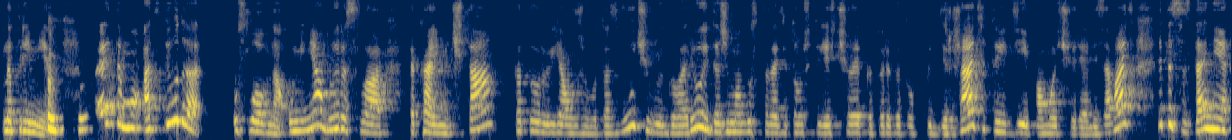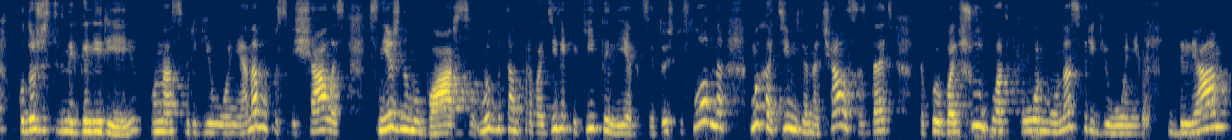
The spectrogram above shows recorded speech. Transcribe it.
например. Поэтому отсюда условно, у меня выросла такая мечта, которую я уже вот озвучиваю говорю, и даже могу сказать о том, что есть человек, который готов поддержать эту идею, помочь ее реализовать, это создание художественной галереи у нас в регионе. Она бы посвящалась снежному барсу, мы бы там проводили какие-то лекции. То есть, условно, мы хотим для начала создать такую большую платформу у нас в регионе для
